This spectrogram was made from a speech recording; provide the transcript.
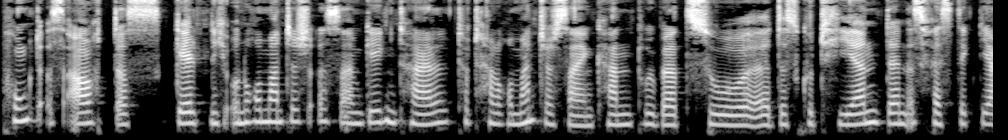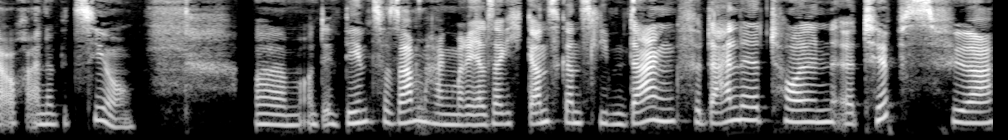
Punkt ist auch, dass Geld nicht unromantisch ist, im Gegenteil total romantisch sein kann, drüber zu äh, diskutieren, denn es festigt ja auch eine Beziehung. Ähm, und in dem Zusammenhang, Marielle, sage ich ganz, ganz lieben Dank für deine tollen äh, Tipps, für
